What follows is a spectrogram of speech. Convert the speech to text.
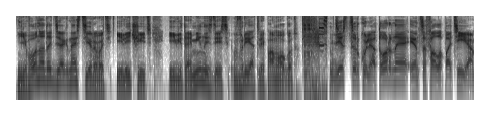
Его надо диагностировать и лечить, и витамины здесь вряд ли помогут. Дисциркуляторная энцефалопатия.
